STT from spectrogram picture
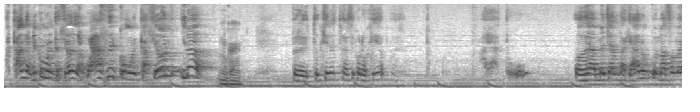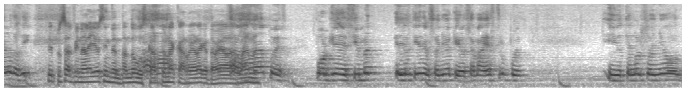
Acaban de abrir comunicación en la UAS de comunicación, mira. Ok. Pero si tú quieres estudiar psicología, pues. Allá tú. O sea, me chantajearon, pues más o menos así. Sí, pues al final ellos intentando buscarte Ajá. una carrera que te vaya a dar Ajá, lana. pues. Porque siempre ellos tienen el sueño de que yo sea maestro, pues. Y yo tengo el sueño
